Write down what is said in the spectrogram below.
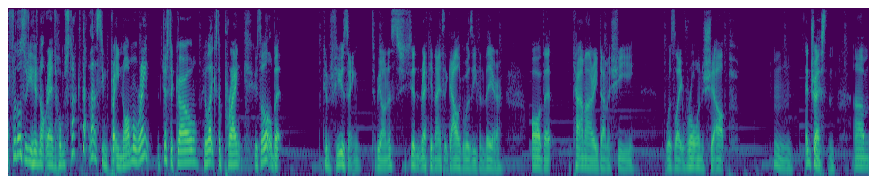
for those of you who've not read Homestuck, that, that seems pretty normal, right? Just a girl who likes to prank, who's a little bit confusing, to be honest. She didn't recognize that Galaga was even there, or that Katamari Damacy was like rolling shit up. Hmm, interesting. Um,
